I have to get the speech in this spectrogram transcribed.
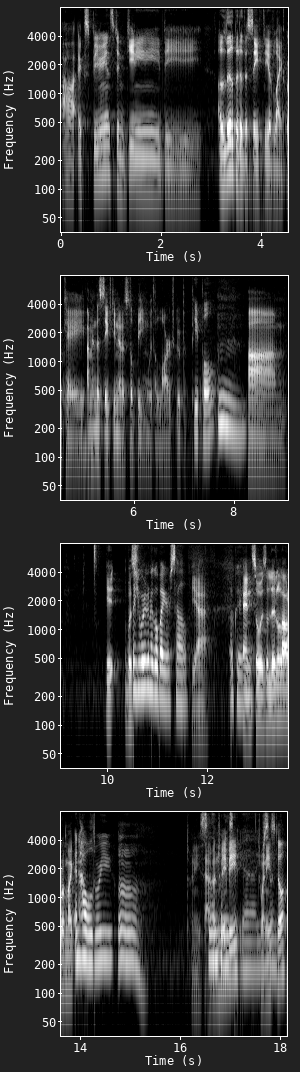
uh, experienced in Guinea the a little bit of the safety of like, okay, I'm in the safety net of still being with a large group of people. Um, it was but you were gonna go by yourself. yeah, Okay. and so it was a little out of my And how old were you? uh, Still in 27 maybe 20 Yeah. you're 20 still.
